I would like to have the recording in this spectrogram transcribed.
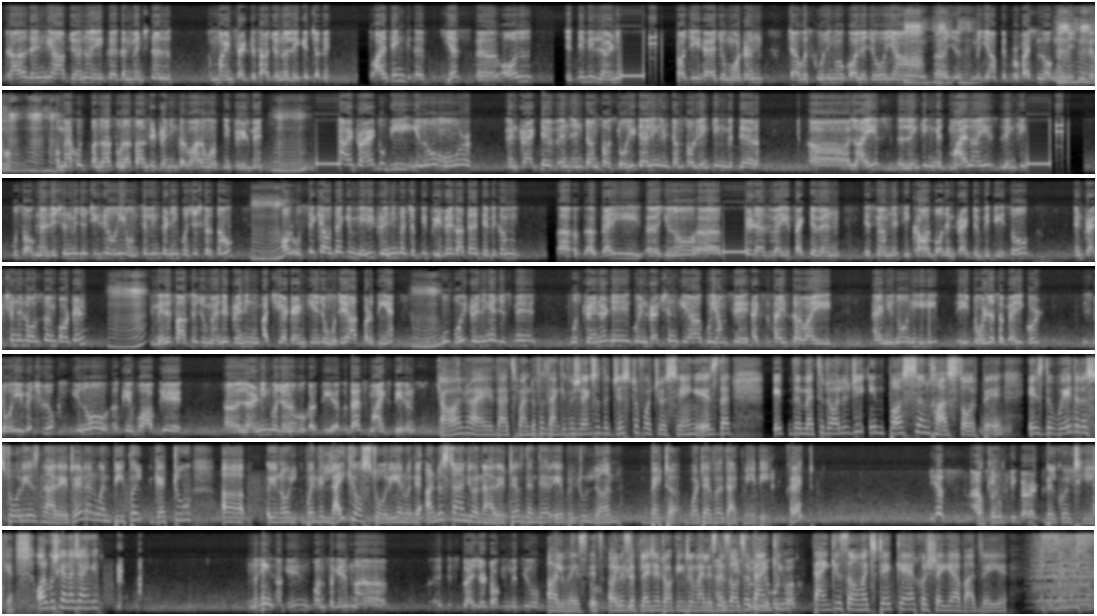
rather than कि आप जो है ना एक कन्वेंशनल माइंडसेट के साथ जो है ना लेके चलें। तो आई थिंक यस ऑल जितनी भी लर्निंग टेक्नोलॉजी है जो मॉडर्न चाहे वो स्कूलिंग हो कॉलेज हो या या फिर प्रोफेशनल ऑर्गेनाइजेशन पे हो। और मैं खुद पंद्रह सोलह साल से ट्रेनिंग करवा रहा हूँ अपनी फ़ील्ड में। I try to be, you know, more interactive in, in terms of storytelling, in terms of linking with their uh, lives, linking with my lives, linking उस ऑर्गेनाइजेशन में जो चीज़ें हो रही हैं उनसे लिंक करने की कोशिश करता हूँ। और उससे क्या होता है कि मेरी ट्रेनिंग का जब भी फीडबैक आता है they become very you know as very effective and इसमें हमने सीखा और बहुत इंटरेक्टिव भी थी. So interaction is also important मेरे साथ से जो मैंने ट्रेनिंग अच्छी अटेंड की है जो मुझे याद पड़ती है हम्म, वो वही ट्रेनिंग है जिसमें उस ट्रेनर ने कोई इंटरेक्शन किया कोई हमसे एक्सरसाइज करवाई and you know he he told us a very good story which looks you know कि वो आपके बिल्कुल ठीक है। और कुछ कहना चाहेंगे? Nahin, again, once again, uh, it's pleasure talking with you. Always. It's so, always you. a pleasure talking to my listeners. Also, thank you. Thank you so much. Take care. Khush rahiye, abad rahiye.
